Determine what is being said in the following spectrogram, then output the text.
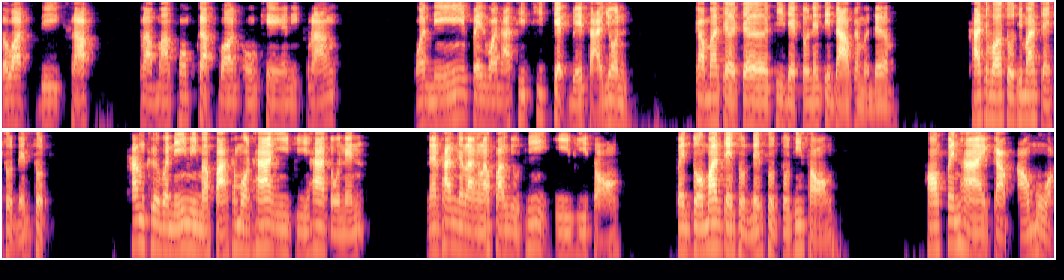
สวัสดีครับ กลับมาพบกับบอลโอเคกันอีกครั้ง วันนี้เป็นวันอาทิตย์ที่ 7 เมษายน กลับมาเจอเจอทีเด็ดตัวเน้นติดดาวกันเหมือนเดิมค่าเฉพาะตัวที่มั่นใจสุดเน้นสุดค่ำคืนวันนี้มีมาฝากทั้งหมด 5 EP 5 ตัวเน้น และท่านกำลังรับฟังอยู่ที่ EP 2 เป็นตัวมั่นใจสุดเน้นสุดตัวที่ 2 ฮอฟเฟนไฮกับเอาหมวก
